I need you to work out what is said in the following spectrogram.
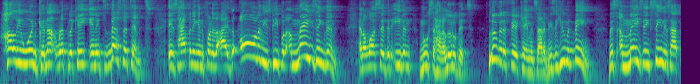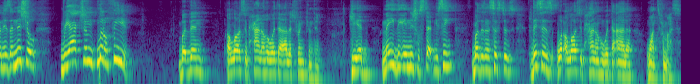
Hollywood cannot replicate in its best attempt is happening in front of the eyes of all of these people, amazing them. And Allah said that even Musa had a little bit, a little bit of fear came inside of him. He's a human being. This amazing scene has happened. His initial reaction, little fear. But then Allah subhanahu wa ta'ala strengthened him. He had made the initial step. You see, brothers and sisters, this is what Allah subhanahu wa ta'ala wants from us.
